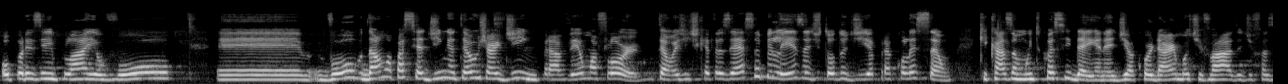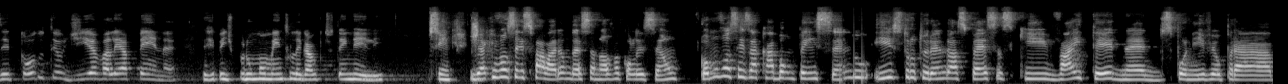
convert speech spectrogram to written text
Ou por exemplo, ah, eu vou é, vou dar uma passeadinha até o jardim para ver uma flor. Então, a gente quer trazer essa beleza de todo dia para a coleção, que casa muito com essa ideia, né? De acordar motivado, de fazer todo o teu dia valer a pena. De repente, por um momento legal que tu tem nele. Sim, já que vocês falaram dessa nova coleção, como vocês acabam pensando e estruturando as peças que vai ter né, disponível para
